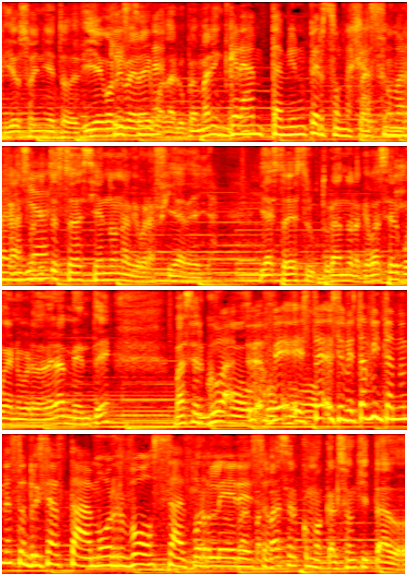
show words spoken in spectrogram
porque yo soy nieto de Diego Rivera y Guadalupe Marín. Gran, también un personajazo maravilloso. Ahorita estoy haciendo una biografía de ella. Ya estoy estructurando lo que va a ser bueno, verdaderamente. Va a ser como. Está- se me está pintando una sonrisa hasta morbosa por leer va- eso. Va a ser como a calzón quitado.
